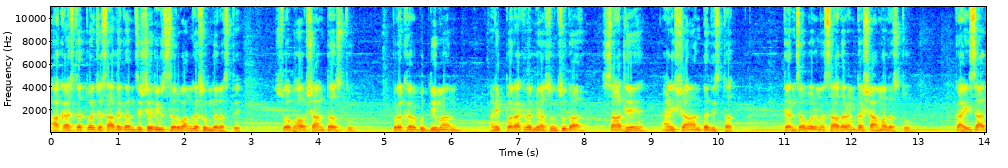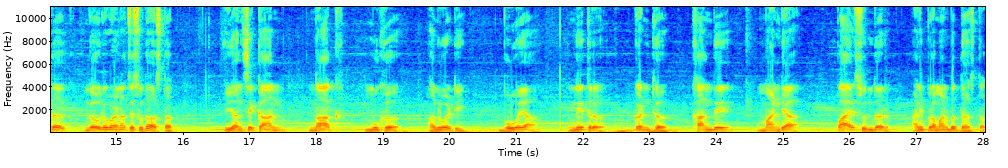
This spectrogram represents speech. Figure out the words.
आकाशतत्वाच्या साधकांचे शरीर सर्वांग सुंदर असते. स्वभाव शांत असतो. प्रखर बुद्धिमान आणि पराक्रमी असूनसुद्धा साधे आणि शांत दिसतात. त्यांचा वर्ण साधारणतः श्यामल असतो. काही साधक गौरवर्णाचे सुद्धा असतात. यांचे कान नाक मुख हनुवटी भुवया नेत्र कंठ खांदे मांड्या पाय सुंदर आणि प्रमाणबद्ध असतात.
